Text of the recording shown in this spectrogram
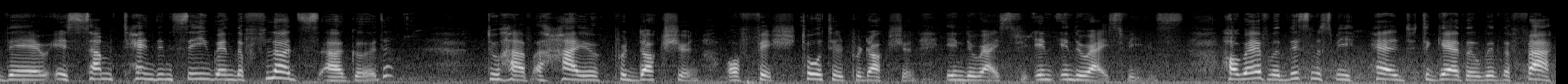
there is some tendency when the floods are good to have a higher production of fish, total production in the rice, in, in the rice fields. However, this must be held together with the fact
